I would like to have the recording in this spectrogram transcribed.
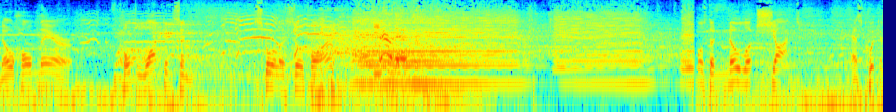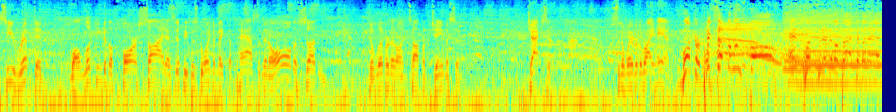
No home there. Colton Watkinson scoreless so far. There it is. Almost a no-look shot. As quick as he ripped it while looking to the far side as if he was going to make the pass and then all of a sudden delivered it on top of Jamison. Jackson sent away with the right hand. Walker picks up the loose ball and puts it into the back of the net.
